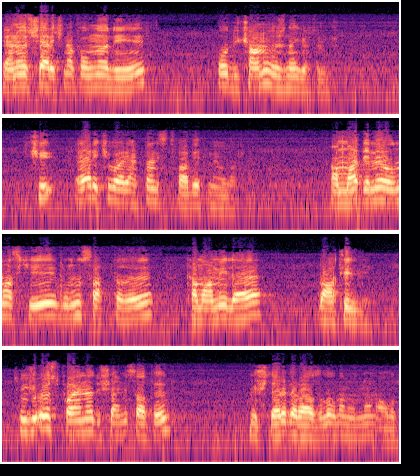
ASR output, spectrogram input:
Yəni, öz şərikinə pulunu ödəyir, o dükanı özünə götürür. İki, hər iki variantdan istifadə etmək olar. Amma demək olmaz ki, bunun satdığı tamamilə batildir. Çünki öz payına düşəni satıb, müştəri də razılıqla ondan alır.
